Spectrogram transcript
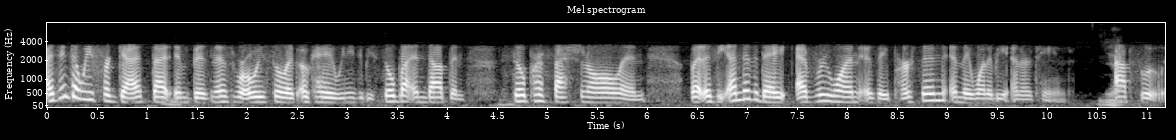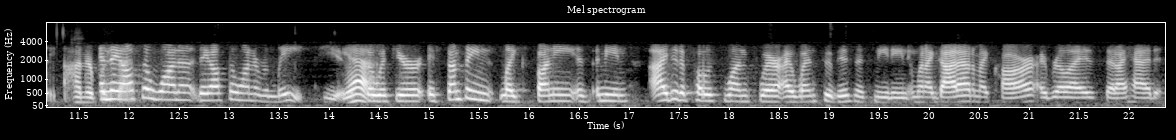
I I think that we forget that in business we're always so like, okay, we need to be so buttoned up and so professional and but at the end of the day, everyone is a person and they want to be entertained. Yeah. Absolutely, hundred percent. And they also wanna they also wanna relate to you. Yeah. So if you're if something like funny is, I mean, I did a post once where I went to a business meeting, and when I got out of my car, I realized that I had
